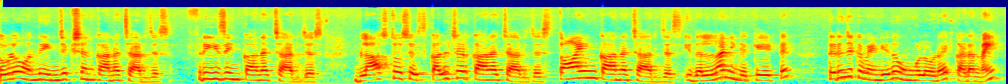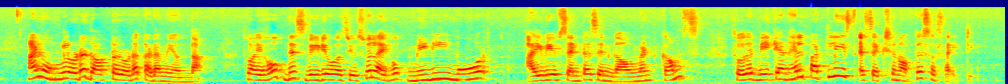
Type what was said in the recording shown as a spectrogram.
எவ்வளோ வந்து இன்ஜெக்ஷனுக்கான சார்ஜஸ் ஃப்ரீசிங்க்கான சார்ஜஸ் பிளாஸ்டோசிஸ் கல்ச்சருக்கான சார்ஜஸ் தாயிங்க்கான சார்ஜஸ் இதெல்லாம் நீங்கள் கேட்டு தெரிஞ்சுக்க வேண்டியது உங்களோட கடமை அண்ட் உங்களோட டாக்டரோட கடமையும் தான். So I hope this video was useful I hope many more IVF centres in government comes so that we can help at least a section of the society.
